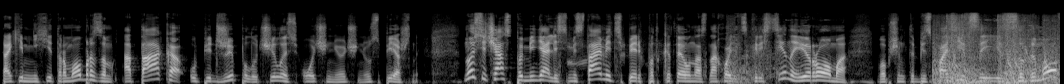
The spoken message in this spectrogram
таким нехитрым образом атака у PG получилась очень и очень успешной. Но сейчас поменялись местами. Теперь под КТ у нас находится Кристина и Рома. В общем-то, без позиции из-за дымов.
